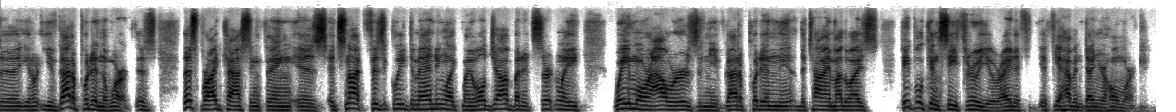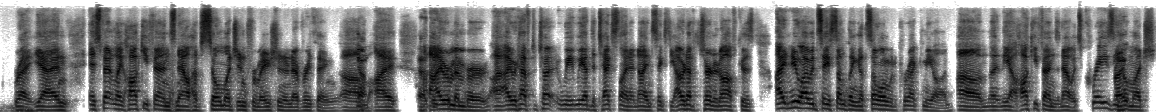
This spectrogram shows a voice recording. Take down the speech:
uh, you know you've got to put in the work. This this broadcasting thing is it's not physically demanding like my old job, but it's certainly way more hours, and you've got to put in the, the time. Otherwise, people can see through you, right? If if you haven't done your homework. Right. Yeah. And especially like hockey fans now have so much information and everything. Um, yeah. I yeah, I remember I, I, would have to t- we we had the text line at 960. I would have to turn it off because I knew I would say something that someone would correct me on. Um, and yeah, hockey fans now it's crazy right. how much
